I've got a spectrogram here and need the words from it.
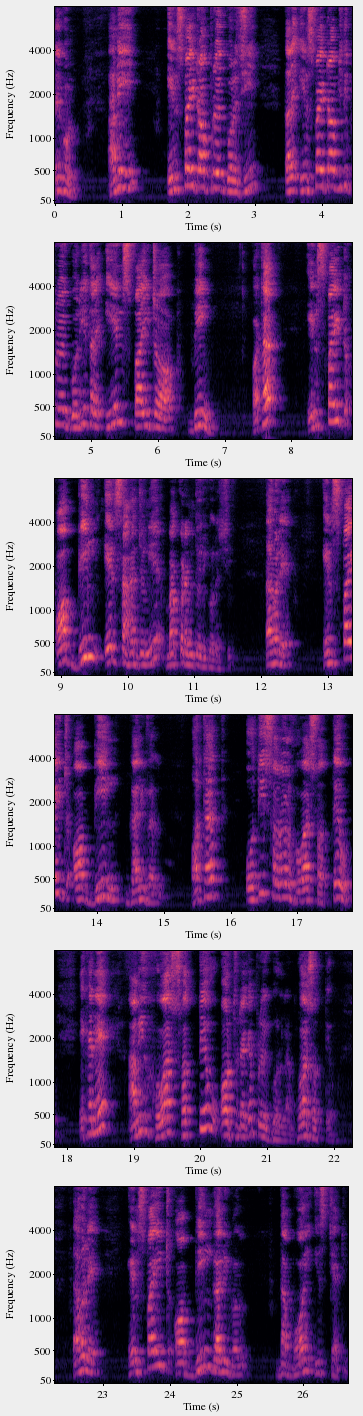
দেখুন, আমি ইনস্পাইট অফ প্রয়োগ করেছি, তাহলে ইনস্পাইট অফ যদি প্রয়োগ করি, তাহলে ইনস্পাইট অফ বিং অর্থাৎ ইনস্পাইট অফ বিং এর সাহায্য নিয়ে বাক্যটা আমি তৈরি করেছি। তাহলে ইনস্পাইট অফ বিং গালিভাল অর্থাৎ অতি সরল হওয়া সত্ত্বেও, এখানে আমি হওয়া সত্ত্বেও অর্থটাকে প্রয়োগ করলাম, হওয়া সত্ত্বেও। তাহলে in spite of being gullible the boy is chatting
